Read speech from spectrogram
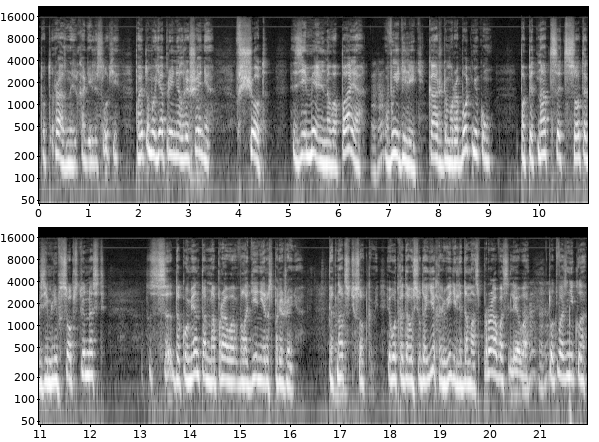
тут разные ходили слухи. Поэтому я принял решение в счет земельного пая выделить каждому работнику по 15 соток земли в собственность с документом на право владения и распоряжения. 15 сотками. И вот когда вы сюда ехали, видели дома справа, слева, тут возникла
